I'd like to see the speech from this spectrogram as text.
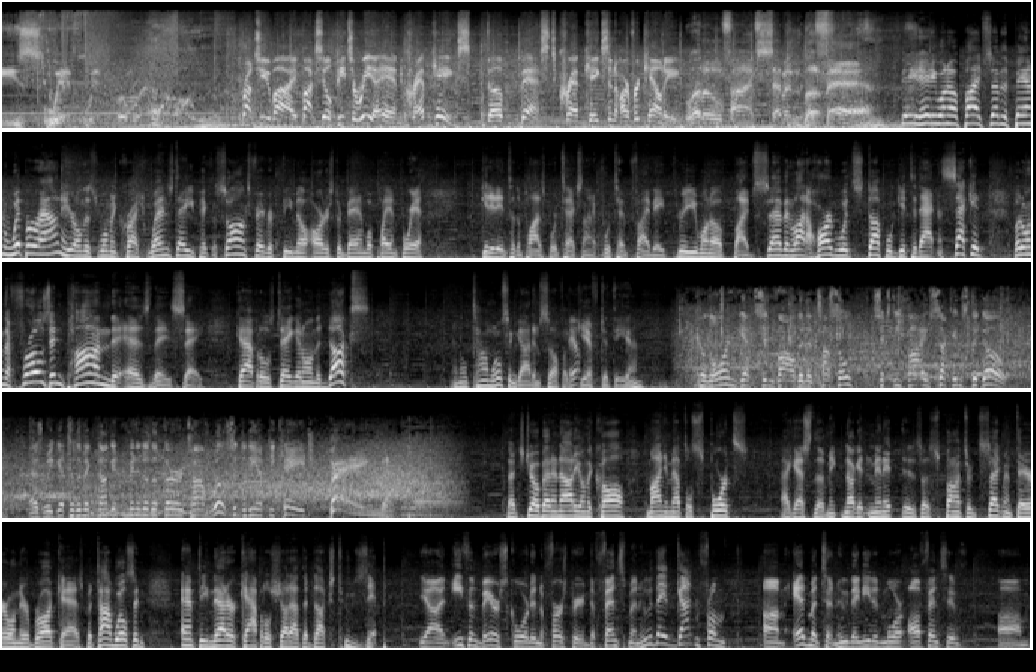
Haney's Whip. Brought to you by Box Hill Pizzeria and Crab Cakes, the best crab cakes in Harford County. 1057 The Fan. Vinny and Haney 1057 The Fan Whip Around here on this Woman Crush Wednesday. You pick the songs, favorite female artist or band. We'll play them for you. Get it into the Plaza Sport text line at 410 583 1057. A lot of hardwood stuff. We'll get to that in a second. But on the frozen pond, as they say, Capitals taking on the Ducks. And old Tom Wilson got himself a Yep. gift at the end. Kalorn gets involved in a tussle. 65 seconds to go. As we get to the McNugget minute of the third, Tom Wilson to the empty cage. Bang! That's Joe Beninati on the call. Monumental Sports. I guess the McNugget Minute is a sponsored segment there on their broadcast. But Tom Wilson, empty netter, Capital shut out the Ducks 2 zip. Yeah, and Ethan Bear scored in the first period. Defenseman who they'd gotten from um, Edmonton, who they needed more offensive um,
